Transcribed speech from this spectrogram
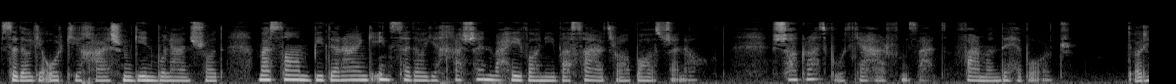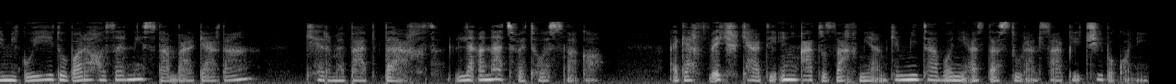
صدای ارکی خشمگین بلند شد و سام بیدرنگ این صدای خشن و حیوانی و سرد را باز شناخت. شاگرات بود که حرف می‌زد. فرمانده برج. داری می‌گویی دوباره حاضر نیستم برگردم؟ کرم بدبخت لعنت به تو اسناگا. اگر فکر کردی اینقدر زخمیم که می‌توانی از دستورم سرپیچی بکنی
